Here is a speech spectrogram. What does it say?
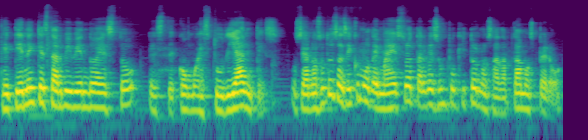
que tienen que estar viviendo esto este, como estudiantes. O sea, nosotros así como de maestro tal vez un poquito nos adaptamos, pero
